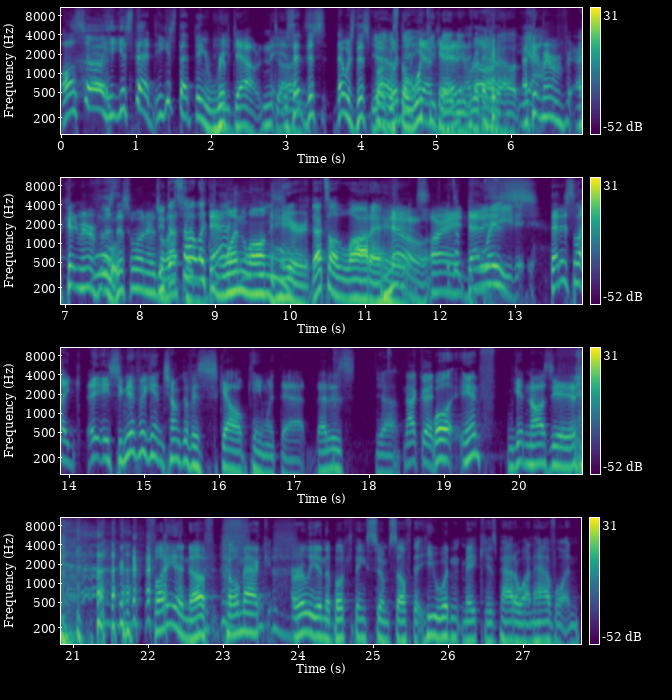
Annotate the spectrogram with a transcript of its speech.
Also, he gets that he gets that thing ripped out. And is that this? That was this book. Yeah, it was the it? Wookiee yeah, okay. baby I- ripping I- out. I couldn't remember. If, I couldn't remember if it was this one or the dude last that's not one. like That- one long hair that's a lot of hair No, all right, a that braid. is that is like a, a significant chunk of his scalp came with that. That is, yeah Not good. well and f- I'm getting nauseated. Funny enough, Cohmac early in the book thinks to himself that he wouldn't make his Padawan have one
